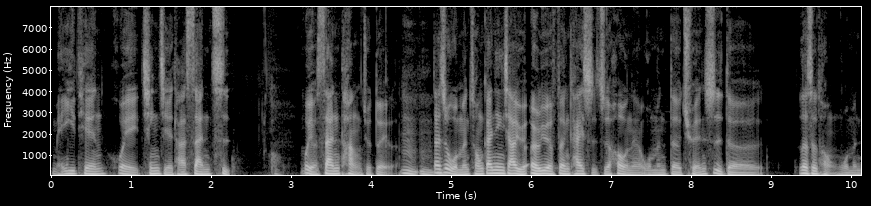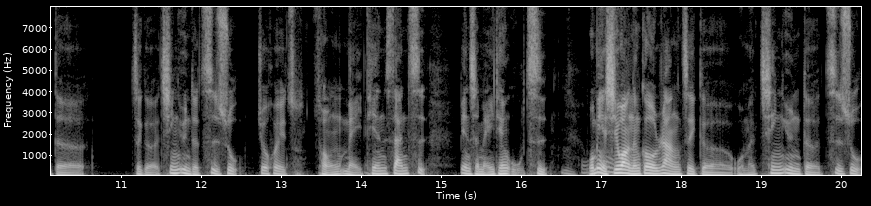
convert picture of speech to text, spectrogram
每一天会清洁它三次。会有三趟就对了，嗯嗯。但是我们从干净家园二月份开始之后呢，我们的全市的垃圾桶，我们的这个清运的次数就会从每天三次变成每一天五次。嗯我们也希望能够让这个我们清运的次数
